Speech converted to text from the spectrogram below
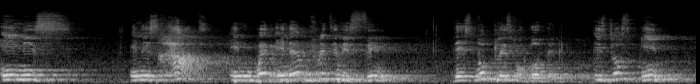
in his in his heart, in where, in everything he's saying, there's no place for God there. It's just him.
